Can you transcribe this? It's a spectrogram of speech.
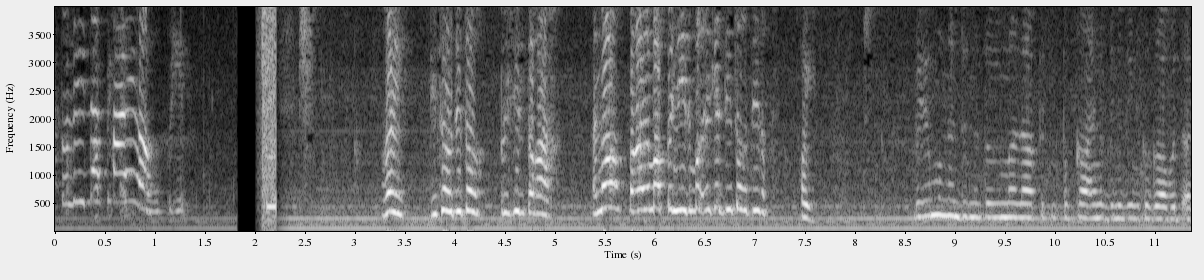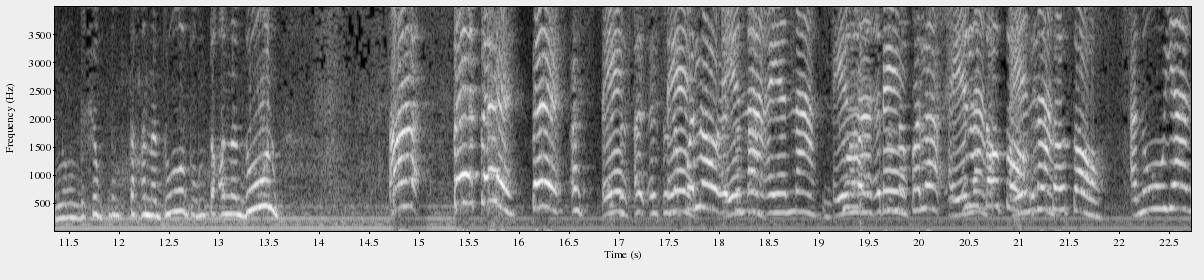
tuloy na tayo. Hoy, dito, dito. Presento ka. Ano? Baka naman piliin mo. Ika dito, dito. Hoy. Bigyan mo nandun na daw yung malapit ng pagkain na binigay ni Kagawad. Ano? Bisa pumunta ka na doon. Pumunta ka na doon. Ah! Te! Te! Te! Ay, Eh, ay, ito na pala. ito ayan na, ayan na, ayan na, Ito te. na pala. Ayan na, daw to? ayan na. daw to? Ano yan?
